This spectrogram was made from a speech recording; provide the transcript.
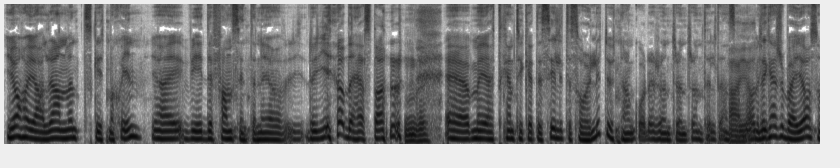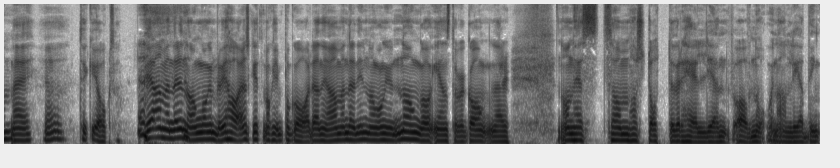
Jag har ju aldrig använt skrittmaskin. Jag, vi- det fanns inte när jag hade hästar. Mm. Men jag kan tycka att det ser lite sorgligt ut när de går där runt, runt, runt helt ensamma. jag Men det kanske bara är jag som... Nej, jag tycker jag också. Vi använder den någon gång, vi har en skrittmaskin på gården, jag använder den någon gång, någon gång enstaka gång när någon häst som har stått över helgen av någon anledning,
